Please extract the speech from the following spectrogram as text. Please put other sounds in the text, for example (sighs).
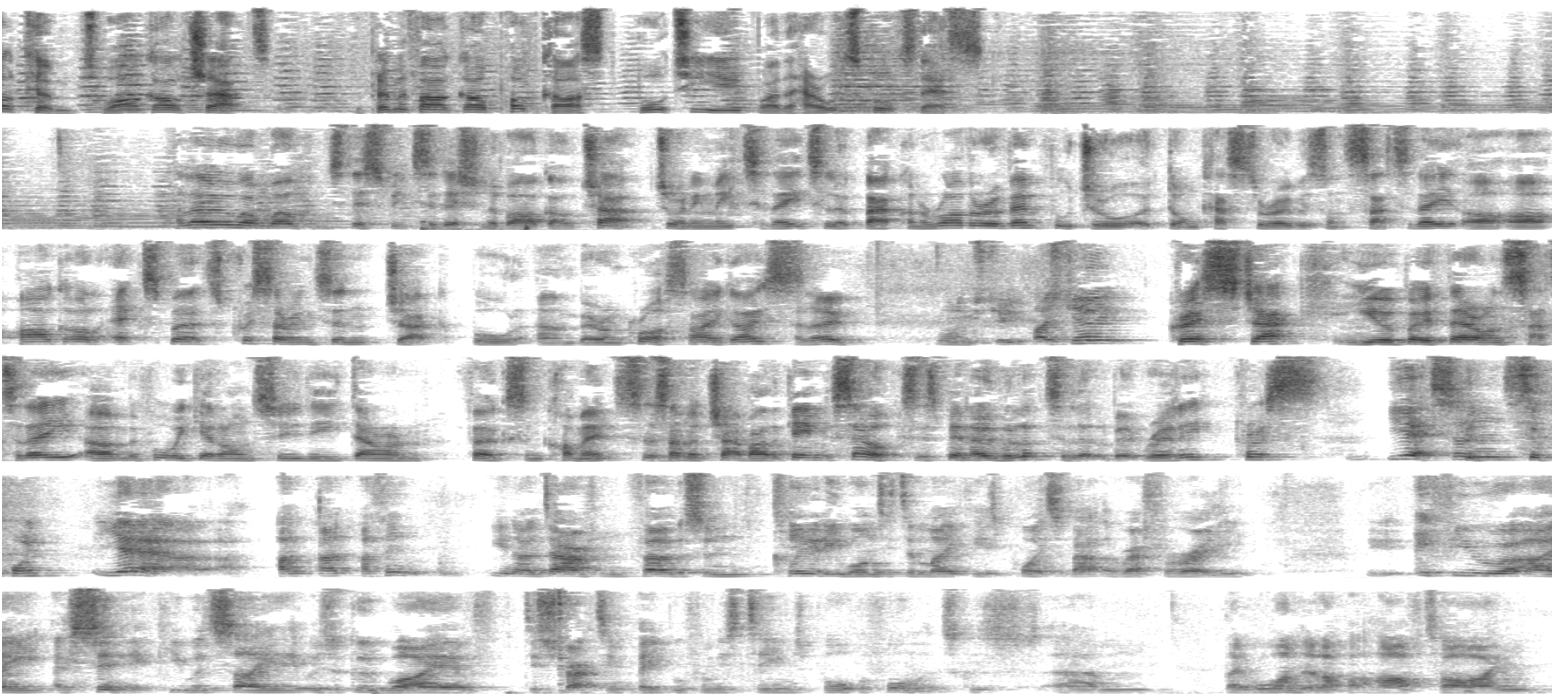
Welcome to Argyle Chat, the Plymouth Argyle podcast brought to you by the Herald Sports Desk. Hello and welcome to this week's edition of Argyle Chat. Joining me today to look back on a rather eventful draw at Doncaster Rovers on Saturday are our Argyle experts Chris Errington, Jack Ball, and Baron Cross. Hi guys. Hello. Morning, Stu. Hi, Stu. Chris, Jack, you were both there on Saturday. Um, before we get on to the Darren Ferguson comments, let's have a chat about the game itself because it's been overlooked a little bit, really. Chris? Yes, good, and good point. Yeah, I, I, I think you know Darren Ferguson clearly wanted to make his points about the referee. If you were a, a cynic, you would say it was a good way of distracting people from his team's poor performance because um, they were 1 0 up at half time.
